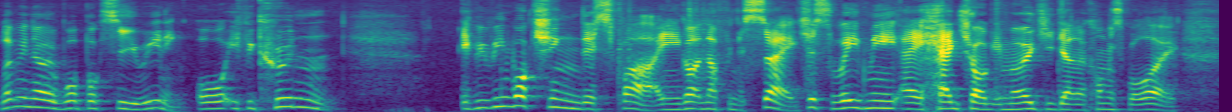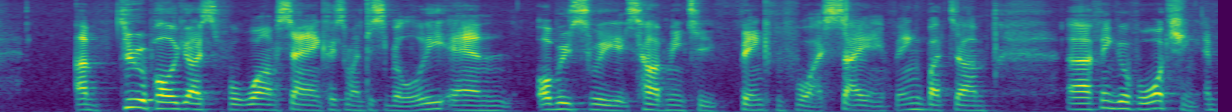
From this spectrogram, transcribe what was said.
let me know what books are you reading. Or if you couldn't if you've been watching this far and you got nothing to say, just leave me a hedgehog emoji down in the comments below. I do apologize for what I'm saying because of my disability, and obviously it's hard for me to think before I say anything, but um, uh, thank you all for watching. And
